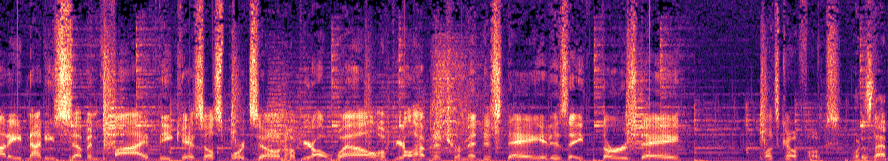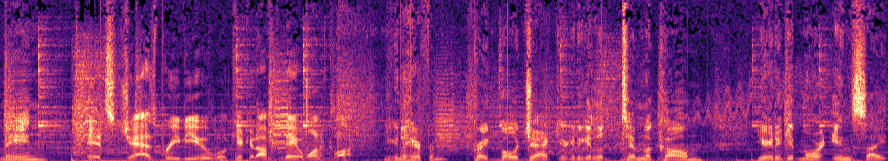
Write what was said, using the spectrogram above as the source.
Scotty, 97.5, the KSL Sports Zone. Hope you're all well. Hope you're all having a tremendous day. It is a Thursday. Let's go, folks. What does that mean? It's Jazz Preview. We'll kick it off today at 1 o'clock. You're going to hear from Craig Bolerjack. You're going to get a little Tim Lacombe. You're going to get more insight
